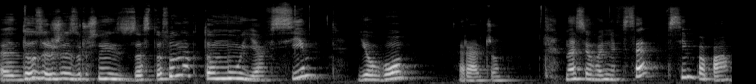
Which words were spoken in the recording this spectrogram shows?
е, дуже зручний застосунок, тому я всім його раджу. На сьогодні все. Всім па-па!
